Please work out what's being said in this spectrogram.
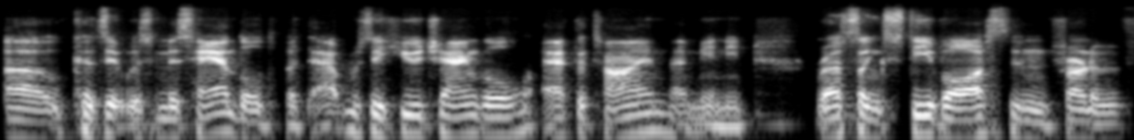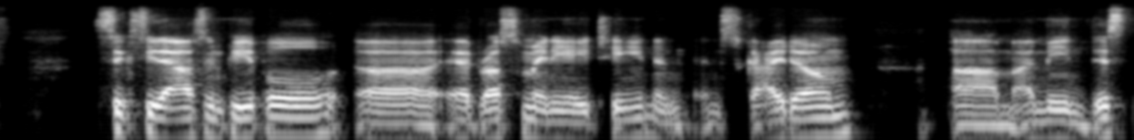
because uh, it was mishandled, but that was a huge angle at the time. I mean, wrestling Steve Austin in front of 60,000 people uh, at WrestleMania 18 and, and Skydome. Um, I mean, this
